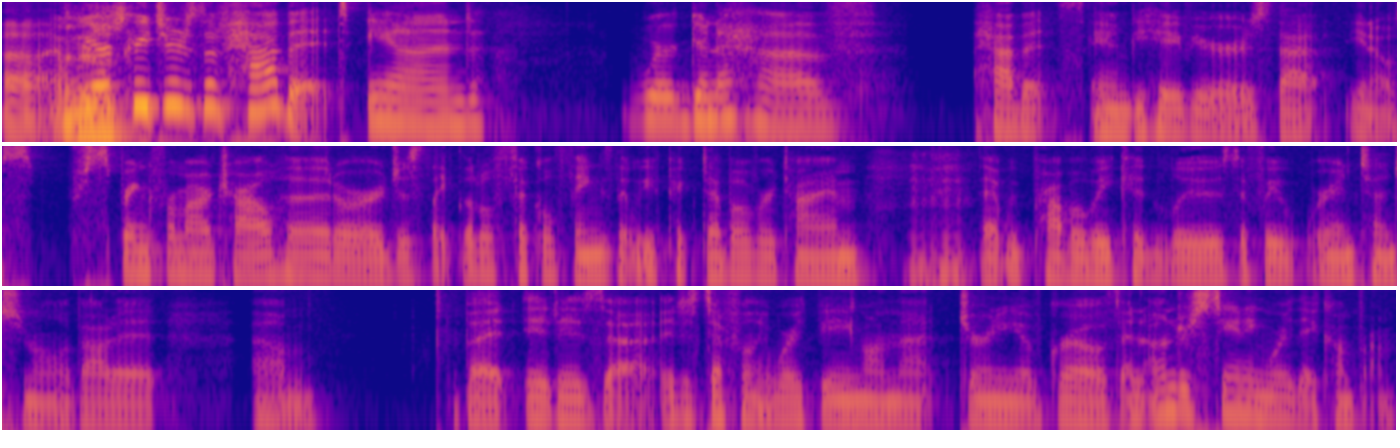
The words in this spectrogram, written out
Uh, and we are creatures of habit, and we're gonna have habits and behaviors that you know spring from our childhood, or just like little fickle things that we've picked up over time that we probably could lose if we were intentional about it. Um, but it is uh, it is definitely worth being on that journey of growth and understanding where they come from.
